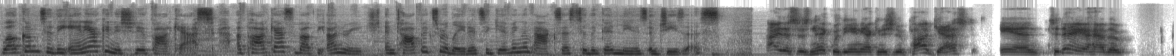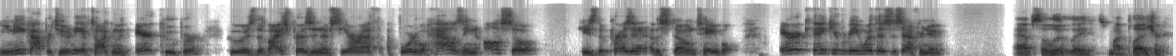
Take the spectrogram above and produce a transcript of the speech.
Welcome to the Antioch Initiative Podcast, a podcast about the unreached and topics related to giving them access to the good news of Jesus. Hi, this is Nick with the Antioch Initiative Podcast. And today I have the unique opportunity of talking with Eric Cooper, who is the Vice President of CRF Affordable Housing. Also, he's the President of the Stone Table. Eric, thank you for being with us this afternoon. Absolutely. It's my pleasure.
